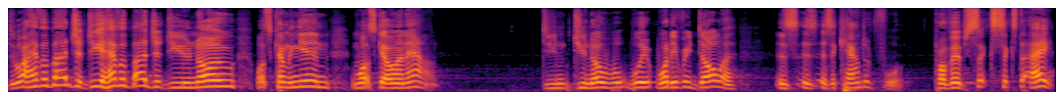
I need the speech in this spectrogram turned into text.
Do I have a budget? Do you have a budget? Do you know what's coming in and what's going out? Do you, do you know what, what every dollar is, is, is accounted for? Proverbs 6, 6 to 8.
